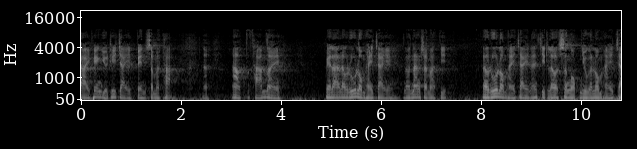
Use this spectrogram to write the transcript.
กาย เพ่งอยู่ที่ใจเป็นสมถะนะอ้าวถามหน่อย เวลาเรารู้ลมหายใจ เรานั่งสมาธิ เรารู้ลมหายใจนะ จิตเราสงบอยู่กับลมหายใจ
